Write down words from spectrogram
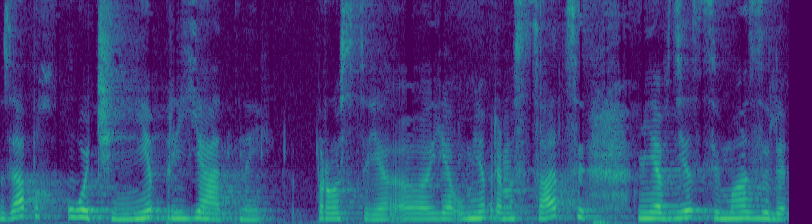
Запах очень неприятный. Просто я, э, я у меня прям ассоциации. Меня в детстве мазали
